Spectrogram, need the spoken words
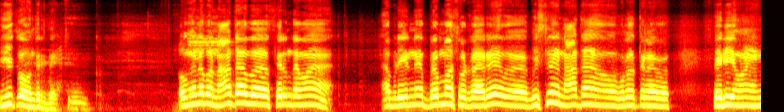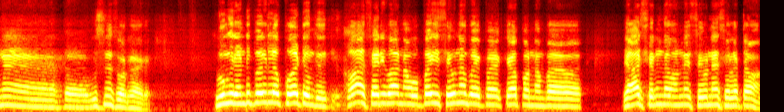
ஈக்கோ வந்துடுது அவங்க என்ன பண்ண நான் தான் சிறந்தவன் அப்படின்னு பிரம்மா சொல்கிறாரு விஷ்ணு நான் தான் உலகத்தில் பெரியவன்னு இப்போ விஷ்ணு சொல்கிறாரு இவங்க ரெண்டு பேரில் போயிட்டு வந்து வா சரி வா நம்ம போய் சிவனை போய் இப்போ கேட்போம். நம்ம யார் சிறந்தவன்னு சிவனே சொல்லட்டும்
